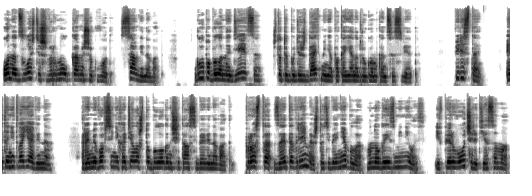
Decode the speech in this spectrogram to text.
Он от злости швырнул камешек в воду. Сам виноват. Глупо было надеяться, что ты будешь ждать меня, пока я на другом конце света. Перестань. Это не твоя вина. Реми вовсе не хотела, чтобы Логан считал себя виноватым. Просто за это время, что тебя не было, многое изменилось. И в первую очередь я сама.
